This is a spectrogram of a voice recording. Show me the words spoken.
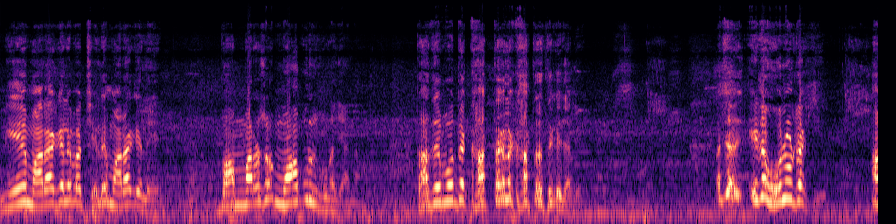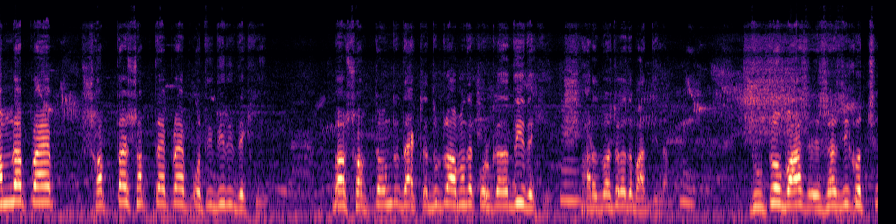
মেয়ে মারা গেলে বা ছেলে মারা গেলে বাম্মারা সব মহাপুরুষ বোনা যায় না। তাদের মধ্যে খাতটা গেলে খাতটা থেকে যাবে। আচ্ছা এটা হলোটা কি? আমরা প্রায় সপ্তাহে সপ্তাহে প্রায় প্রতিদিনই দেখি বা সপ্তাহ অন্তত একটা দুটো আমাদের কলকাতাতেই দেখি। ভারতবর্ষের কথা বাদ দিলাম। দুটো বাস রেসার্জি করছে।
